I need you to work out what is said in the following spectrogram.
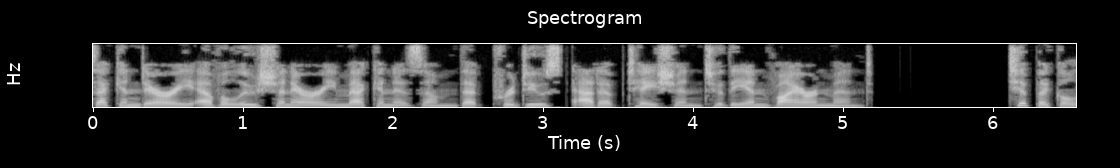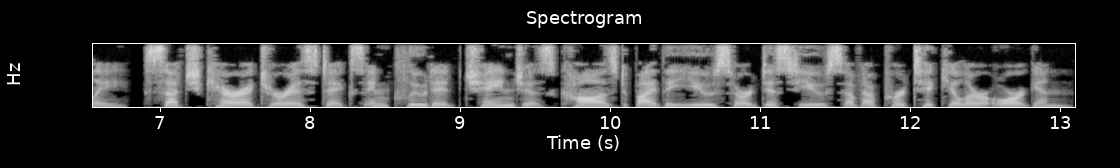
secondary evolutionary mechanism that produced adaptation to the environment. Typically, such characteristics included changes caused by the use or disuse of a particular organ.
